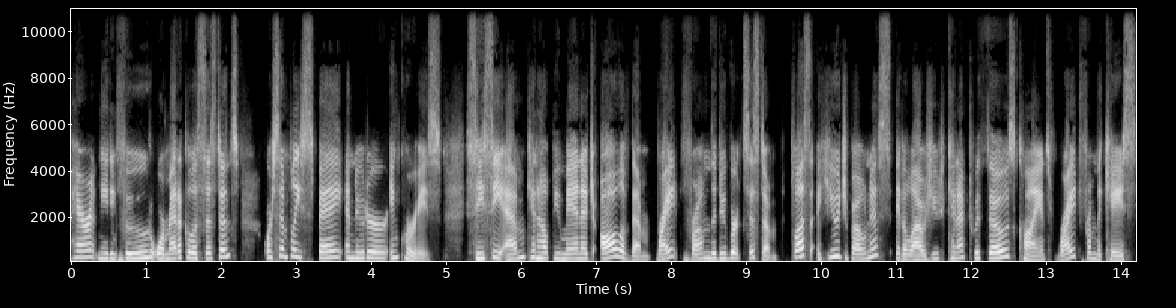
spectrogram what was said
parent needing food or medical assistance, or simply spay and neuter inquiries, CCM can help you manage all of them right from the Doobert system. Plus, a huge bonus, it allows you to connect with those clients right from the case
